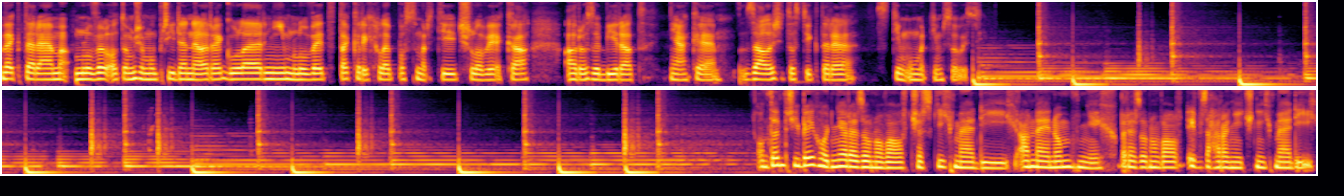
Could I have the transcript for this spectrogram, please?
ve kterém mluvil o tom, že mu přijde neregulérní mluvit tak rychle po smrti člověka a rozebírat nějaké záležitosti, které s tím úmrtím souvisí. On ten příběh hodně rezonoval v českých médiích a nejenom v nich, rezonoval i v zahraničních médiích.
